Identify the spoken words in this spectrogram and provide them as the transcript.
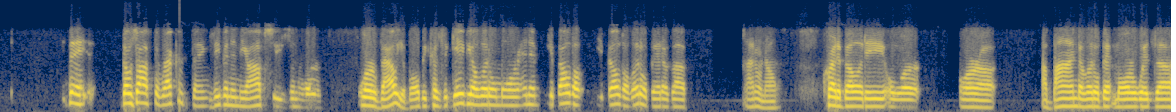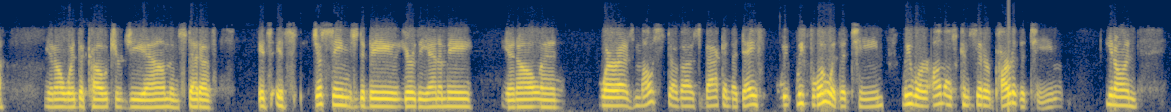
they those off the record things, even in the off season, were were valuable because it gave you a little more, and it, you build a you build a little bit of a, I don't know, credibility or or a, a bond a little bit more with the, you know, with the coach or GM instead of it's it's just seems to be you're the enemy, you know, and whereas most of us back in the day we, we flew with the team. We were almost considered part of the team, you know, and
